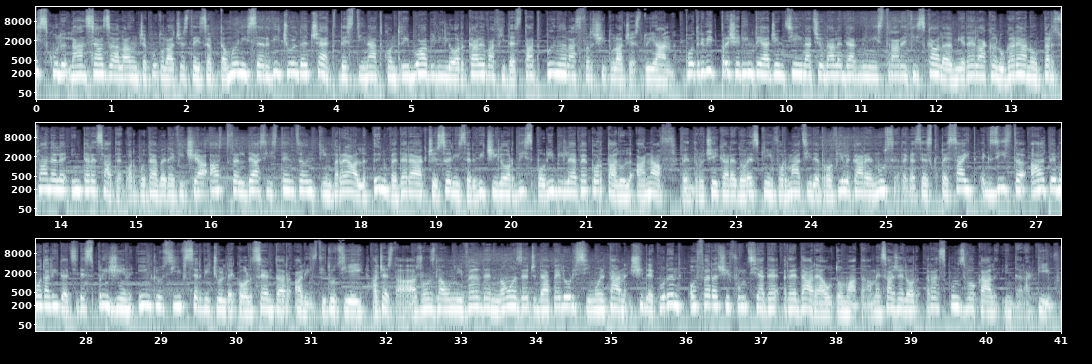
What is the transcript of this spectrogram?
Fiscul lansează la începutul acestei săptămâni serviciul de chat destinat contribuabililor care va fi testat până la sfârșitul acestui an. Potrivit președintei Agenției Naționale de Administrare Fiscală, Mirela Călugăreanu, persoanele interesate vor putea beneficia astfel de asistență în timp real, în vederea accesării serviciilor disponibile pe portalul ANAF. Pentru cei care doresc informații de profil care nu se regăsesc pe site, există alte modalități de sprijin, inclusiv serviciul serviciul de call center al instituției. Acesta a ajuns la un nivel de 90 de apeluri simultan și de curând oferă și funcția de redare automată a mesajelor răspuns vocal interactiv.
